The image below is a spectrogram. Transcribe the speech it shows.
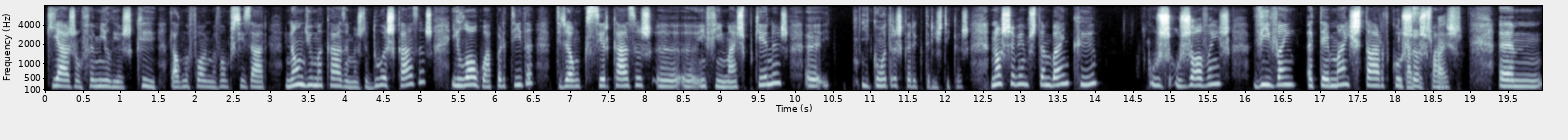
que hajam famílias que, de alguma forma, vão precisar não de uma casa, mas de duas casas, e logo à partida terão que ser casas, uh, uh, enfim, mais pequenas uh, e com outras características. Nós sabemos também que os, os, jovens vivem até mais tarde com em os seus pais. pais. Um,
